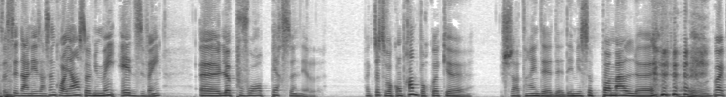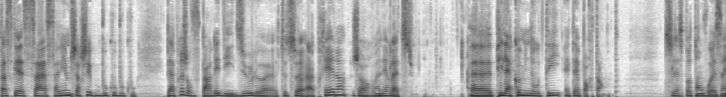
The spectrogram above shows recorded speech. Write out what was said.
Ça, c'est dans les anciennes croyances, l'humain est divin. Euh, le pouvoir personnel. Fait que là, tu vas comprendre pourquoi que je suis en train d'aimer ça pas mal. euh, ouais, parce que ça, ça vient me chercher beaucoup, beaucoup. Puis après, je vais vous parler des dieux, là, tout ça après. Là, je vais revenir là-dessus. Euh, puis la communauté est importante. Tu laisses pas ton voisin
